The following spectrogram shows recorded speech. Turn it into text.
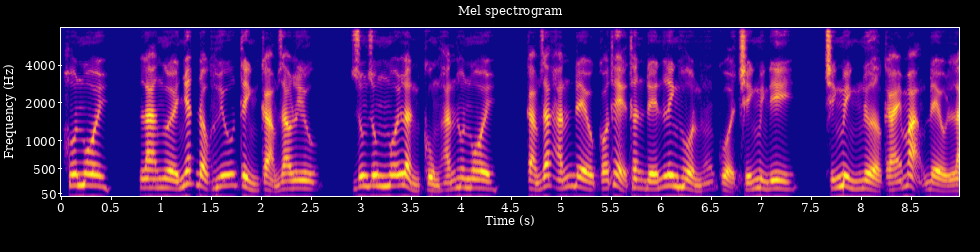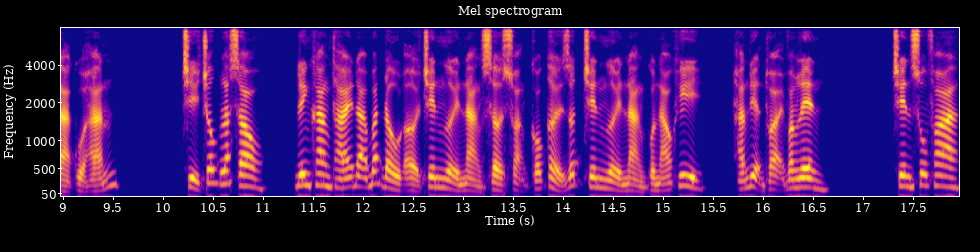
Hôn môi, là người nhất độc hữu tình cảm giao lưu, Dung Dung mỗi lần cùng hắn hôn môi, cảm giác hắn đều có thể thân đến linh hồn của chính mình đi, chính mình nửa cái mạng đều là của hắn. Chỉ chốc lát sau, Đinh Khang Thái đã bắt đầu ở trên người nàng sờ soạn có cởi rất trên người nàng quần áo khi, hắn điện thoại vang lên. Trên sofa,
